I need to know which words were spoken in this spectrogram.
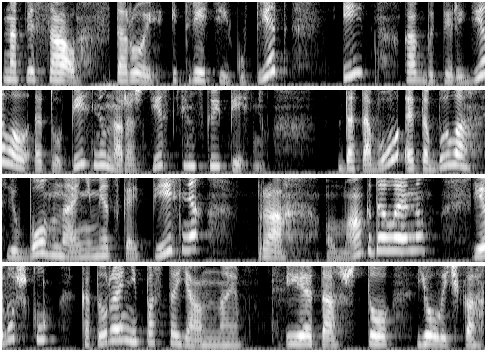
написал второй и третий куплет и как бы переделал эту песню на рождественскую песню. До того это была любовная немецкая песня про Магдалену, девушку, которая непостоянная. И это, что елочка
